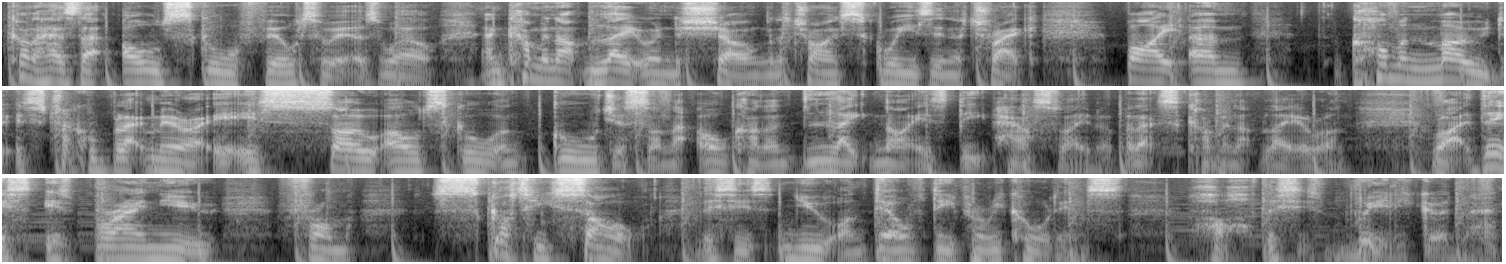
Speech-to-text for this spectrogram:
Kind of has that old school feel to it as well. And coming up later in the show, I'm going to try and squeeze in a track by um, Common Mode. It's a track called Black Mirror. It is so old school and gorgeous on that old kind of late 90s deep house flavour, but that's coming up later on. Right, this is brand new from Scotty Soul. This is new on Delve Deeper Recordings. Oh, this is really good, man.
